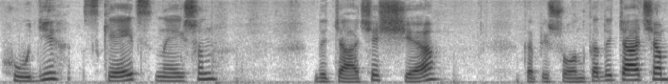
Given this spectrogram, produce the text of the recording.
Худі, Skates Nation. Дитяче ще. Капішонка дитяча.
